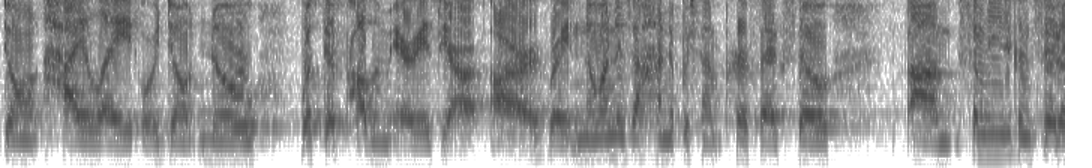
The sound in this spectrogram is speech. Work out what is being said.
don't highlight or don't know what their problem areas are, are right? No one is 100% perfect, so um, something to consider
